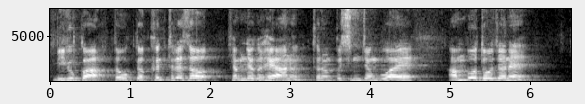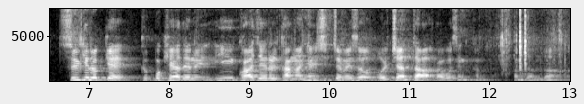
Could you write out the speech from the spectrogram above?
미국과 더욱더 큰 틀에서 협력을 해야 하는 트럼프 신정부와의 안보 도전에 슬기롭게 극복해야 되는 이 과제를 당한 현 시점에서 옳지 않다라고 생각합니다. 감사합니다.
